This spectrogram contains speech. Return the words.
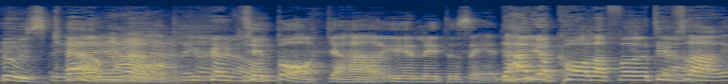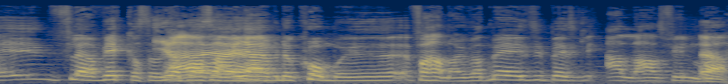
Bruce Ja, Campbell ja, tillbaka här i en liten scen. Det hade jag kollat för typ så här i flera veckor sedan. Ja, jag bara såhär, ja, ja, ja. men då kommer ju, för han har ju varit med i typ basically alla hans filmer. Ja,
